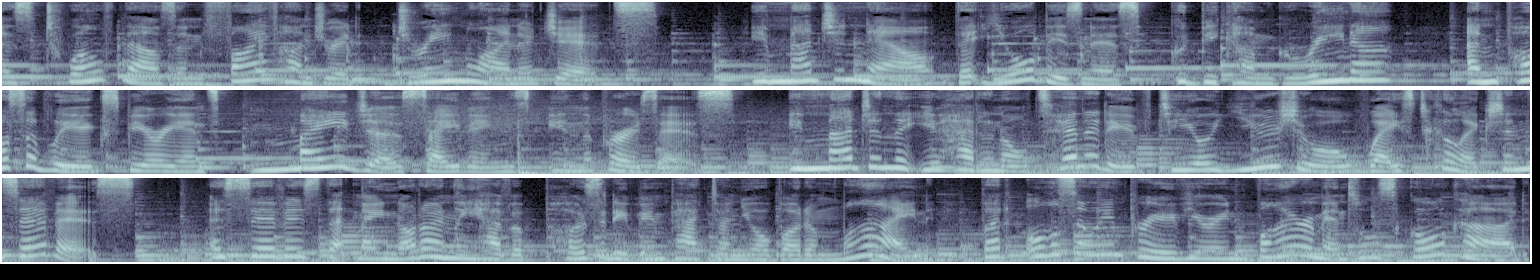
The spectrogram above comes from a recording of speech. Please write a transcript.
as 12,500 Dreamliner jets. Imagine now that your business could become greener and possibly experience major savings in the process. Imagine that you had an alternative to your usual waste collection service. A service that may not only have a positive impact on your bottom line, but also improve your environmental scorecard.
